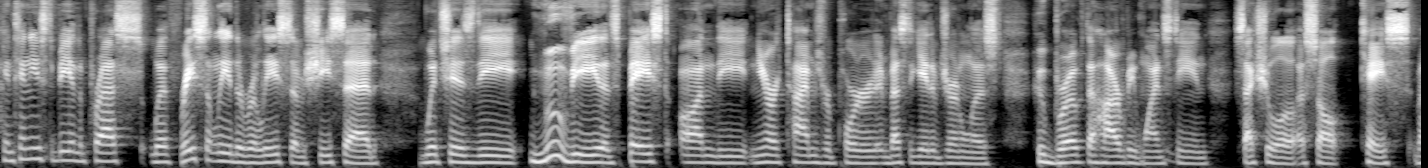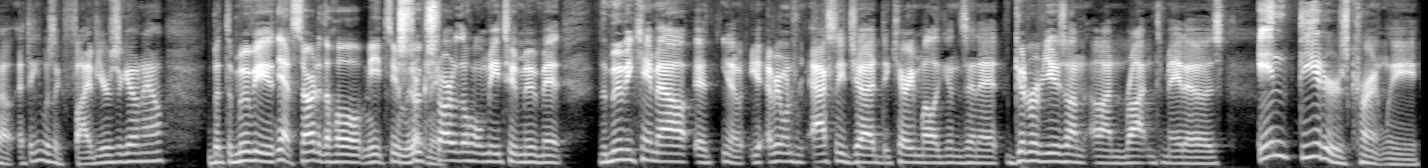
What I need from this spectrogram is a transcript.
continues to be in the press with recently the release of She Said, which is the movie that's based on the New York Times reporter, investigative journalist who broke the Harvey Weinstein sexual assault case about, I think it was like five years ago now. But the movie Yeah, it started the whole Me Too movement. started the whole Me Too movement. The movie came out. It, you know, everyone from Ashley Judd to Carey Mulligan's in it. Good reviews on on Rotten Tomatoes. In theaters currently,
